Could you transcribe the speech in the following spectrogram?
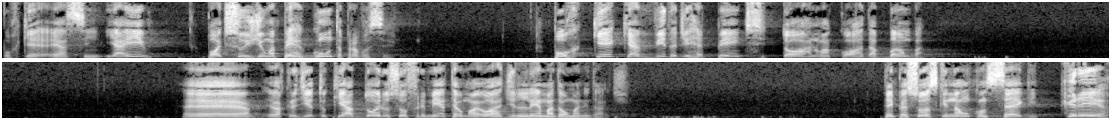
porque é assim. E aí pode surgir uma pergunta para você: por que, que a vida de repente se torna uma corda bamba? É, eu acredito que a dor e o sofrimento é o maior dilema da humanidade. Tem pessoas que não conseguem crer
